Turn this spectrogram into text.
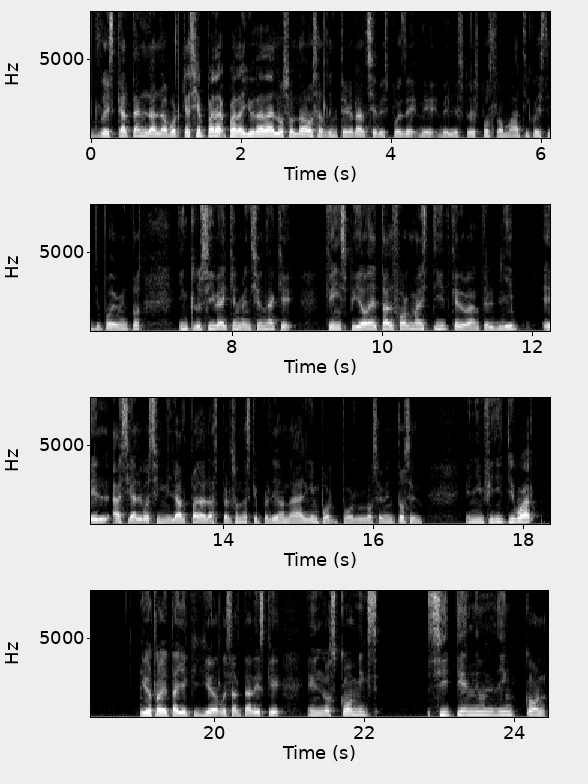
rescatan la labor que hacía para, para, ayudar a los soldados a reintegrarse después de, del estrés postraumático, este tipo de eventos. Inclusive hay quien menciona que, que inspiró de tal forma a Steve que durante el blip él hacía algo similar para las personas que perdieron a alguien por, por los eventos en, en Infinity War. Y otro detalle que quiero resaltar es que en los cómics sí tiene un link con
